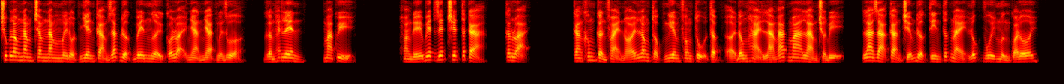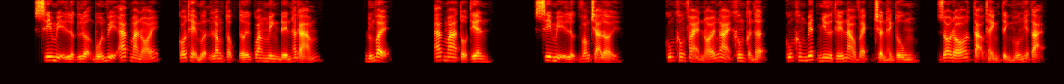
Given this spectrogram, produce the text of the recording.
Trúc Long 550 đột nhiên cảm giác được bên người có loại nhàn nhạt nguyền rủa, gầm hét lên, ma quỷ. Hoàng đế biết giết chết tất cả, các loại. Càng không cần phải nói Long tộc Nghiêm Phong tụ tập ở Đông Hải làm ác ma làm chuẩn bị, La giả cản chiếm được tin tức này lúc vui mừng quá đỗi. Si mị lực lượng bốn vị ác ma nói, có thể mượn Long tộc tới quang minh đến hắc ám. Đúng vậy. Ác ma tổ tiên. Si mị lực vong trả lời. Cũng không phải nói ngài không cẩn thận, cũng không biết như thế nào vạch trần hành tung, do đó tạo thành tình huống hiện tại.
